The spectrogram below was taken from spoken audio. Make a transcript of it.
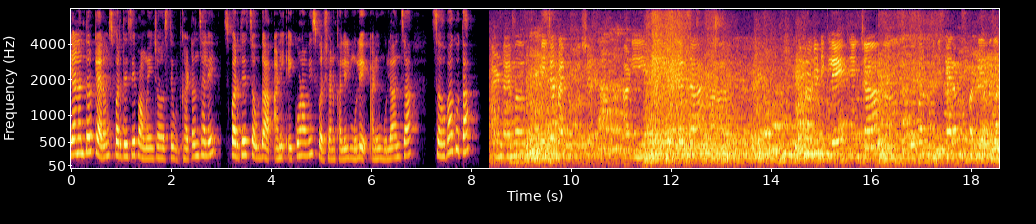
यानंतर कॅरम स्पर्धेचे पाहुण्यांच्या हस्ते उद्घाटन झाले. स्पर्धेत चौदा आणि एकोणावीस वर्षांखालील मुले आणि मुलांचा सहभाग होता. And I am a teacher by profession आणि मी पहिल्यांदा टिकले यांच्या ओपन कॅरम स्पर्धेमध्ये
